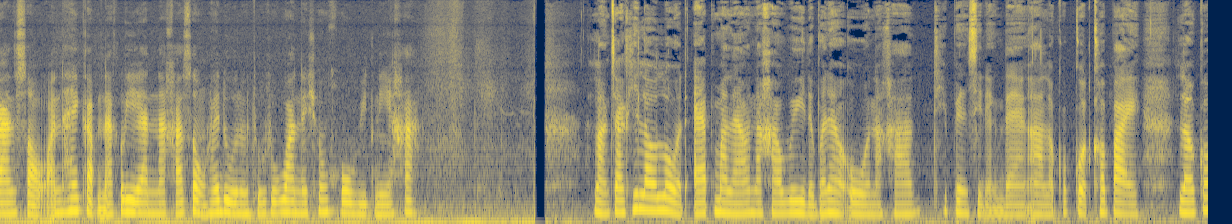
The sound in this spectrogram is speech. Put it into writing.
การสอนให้กับนักเรียนนะคะ ส่งให้ดูในทุกๆวันในช่วงโควิดนี้ค่ะ หลังจากที่เราโหลดแอปมาแล้วนะคะ VWO นะคะ ที่เป็นสีแดงๆอะเราก็กดเข้าไป แล้วก็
